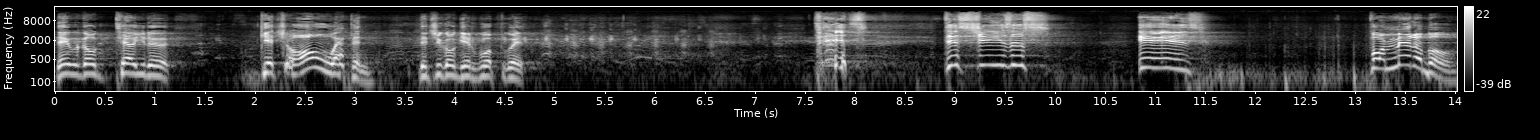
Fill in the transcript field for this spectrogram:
They would go tell you to get your own weapon that you're going to get whooped with. This, this Jesus is formidable.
